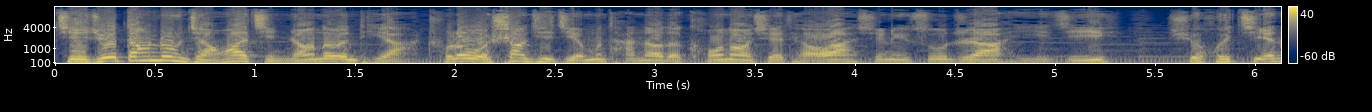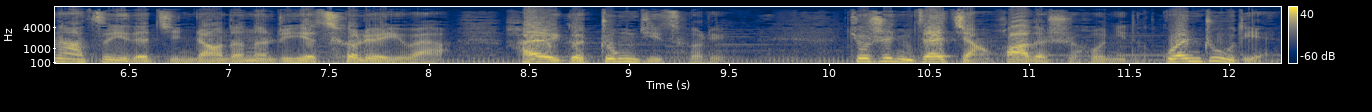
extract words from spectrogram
解决当众讲话紧张的问题啊，除了我上期节目谈到的口脑协调啊、心理素质啊，以及学会接纳自己的紧张等等这些策略以外啊，还有一个终极策略，就是你在讲话的时候，你的关注点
